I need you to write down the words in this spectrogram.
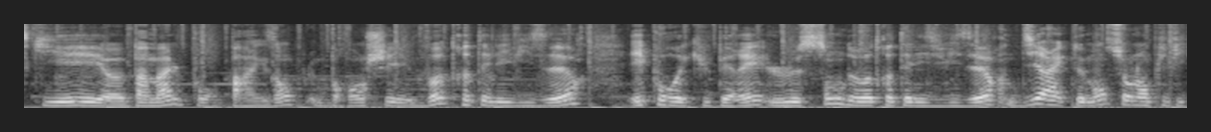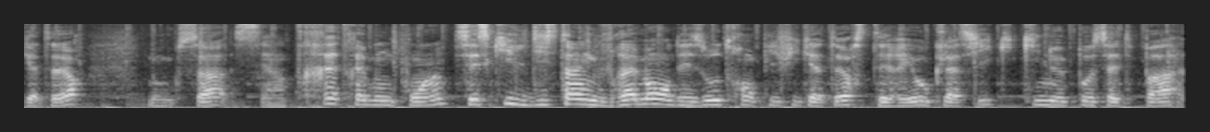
ce qui est euh, pas mal pour par exemple brancher votre téléviseur et pour récupérer le son de votre téléviseur directement sur l'amplificateur. Donc ça c'est un très très bon point. C'est ce qui le distingue vraiment des autres amplificateurs stéréo classiques qui ne possèdent pas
